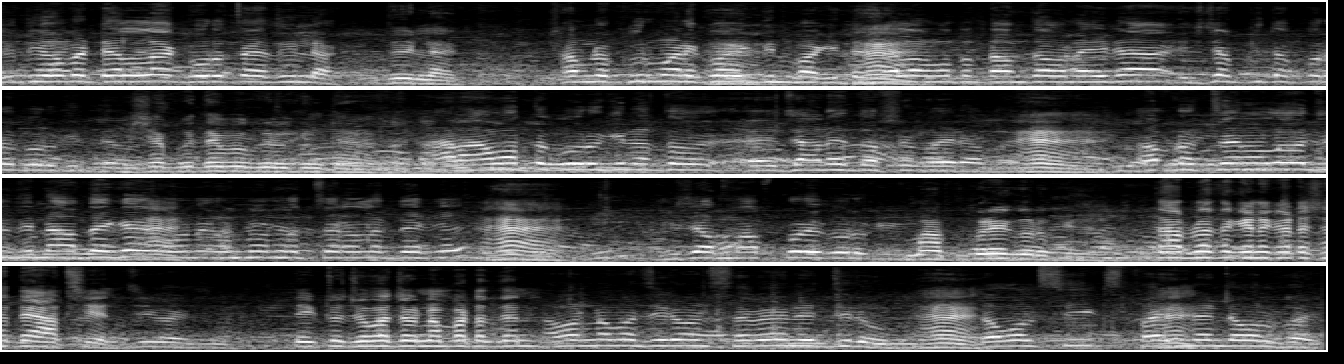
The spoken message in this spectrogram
যদি হবে দেড় লাখ গরু চাই দুই লাখ। দুই লাখ। সামনে কুরবানি কয়েকদিন বাকি হ্যাঁ। মেলার মতো দাম যাবে না এটা হিসাব কিতাব করে গরু কিনতে হবে। হিসাব কিতাব করে কিনতে হবে। আর আমার তো গরু কিনা তো জানে দর্শক ভাইরা ভাই। হ্যাঁ। আপনার চ্যানেলও যদি না দেখে অন্য অন্য চ্যানেলে দেখে হ্যাঁ। হিসাব মাফ করে গরু কিনবে। মাফ করে করে কিনুন তা আপনার তো কেনাকাটার সাথে আছেন। জি ভাই জি। তো একটু যোগাযোগ নাম্বারটা দেন। আমার number zero one seven eight zero হ্যাঁ। Double six five nine double five.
